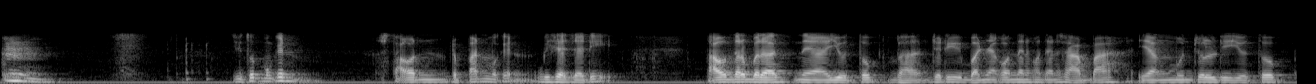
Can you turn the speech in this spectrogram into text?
YouTube mungkin setahun depan mungkin bisa jadi tahun terberatnya YouTube jadi banyak konten-konten sampah yang muncul di YouTube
